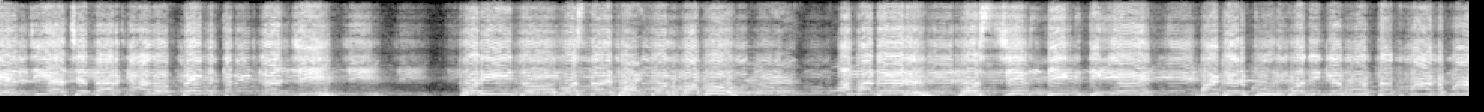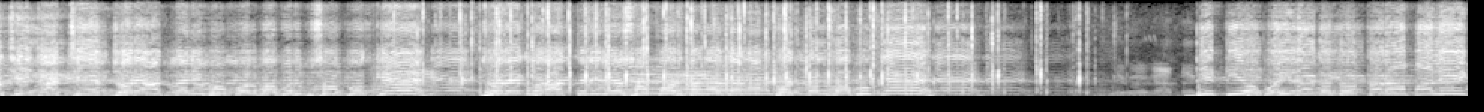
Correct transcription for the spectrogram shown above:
গেঞ্জি আছে তার, কালো প্যান্ট গেঞ্জি। পরিহিত অবস্থায় ভম্বল বাবু আমাদের পশ্চিম দিক দিকে, মাঠের পূর্ব দিকে অর্থাৎ মাঠ মাঠে যাচ্ছেন। জোরে হাততালি ভম্বল বাবুর সম্পর্কে, জোরে একবার হাততালি দিয়ে সম্বর্ধনা জানান ভন্ডল বাবুকে দ্বিতীয় বহিরাগত কারা মালিক?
